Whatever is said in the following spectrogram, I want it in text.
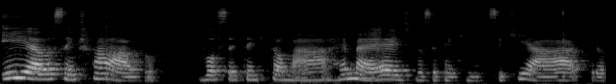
E ela sempre falava: você tem que tomar remédio, você tem que ir no psiquiatra.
